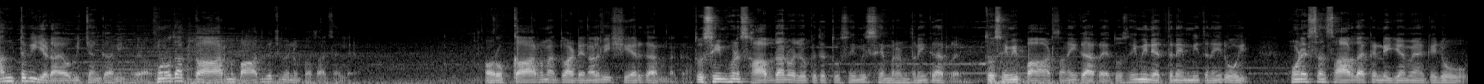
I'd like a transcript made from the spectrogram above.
ਅੰਤ ਵੀ ਜਿਹੜਾ ਉਹ ਵੀ ਚੰਗਾ ਨਹੀਂ ਹੋਇਆ। ਹੁਣ ਉਹਦਾ ਕਾਰਨ ਬਾਅਦ ਵਿੱਚ ਮੈਨੂੰ ਪਤਾ ਚੱਲਿਆ। ਔਰ ਉਹ ਕਾਰਨ ਮੈਂ ਤੁਹਾਡੇ ਨਾਲ ਵੀ ਸ਼ੇਅਰ ਕਰਨ ਲੱਗਾ। ਤੁਸੀਂ ਵੀ ਹੁਣ ਸਾਵਧਾਨ ਹੋ ਜਾਓ, ਕਿਤੇ ਤੁਸੀਂ ਵੀ ਸਿਮਰਨ ਤਾਂ ਨਹੀਂ ਕਰ ਰਹੇ। ਤੁਸੀਂ ਵੀ ਪਾਠ ਤਾਂ ਨਹੀਂ ਕਰ ਰਹੇ। ਤੁਸੀਂ ਵੀ ਨਿਤਨੇਮੀ ਤਾਂ ਨਹੀਂ ਰੋਈ। ਹੁਣ ਇਸ ਸੰਸਾਰ ਦਾ ਇੱਕ ਹੈ ਕਿ ਜੋ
